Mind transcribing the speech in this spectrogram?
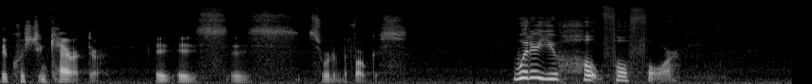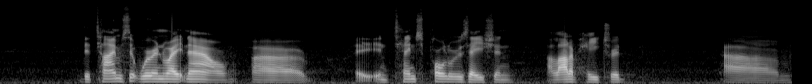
the Christian character is, is, is sort of the focus. What are you hopeful for? The times that we're in right now, uh, intense polarization, a lot of hatred. Um,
